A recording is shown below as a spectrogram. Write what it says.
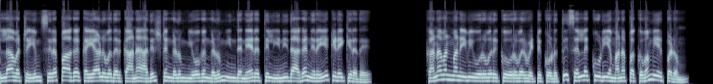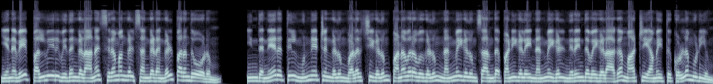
எல்லாவற்றையும் சிறப்பாக கையாளுவதற்கான அதிர்ஷ்டங்களும் யோகங்களும் இந்த நேரத்தில் இனிதாக நிறைய கிடைக்கிறது. கணவன் மனைவி ஒருவருக்கு ஒருவர் விட்டு கொடுத்து செல்லக்கூடிய மனப்பக்குவம் ஏற்படும். எனவே பல்வேறு விதங்களான சிரமங்கள் சங்கடங்கள் பறந்து ஓடும். இந்த நேரத்தில் முன்னேற்றங்களும் வளர்ச்சிகளும் பணவரவுகளும் நன்மைகளும் சார்ந்த பணிகளை நன்மைகள் நிறைந்தவைகளாக மாற்றி அமைத்துக் கொள்ள முடியும்.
